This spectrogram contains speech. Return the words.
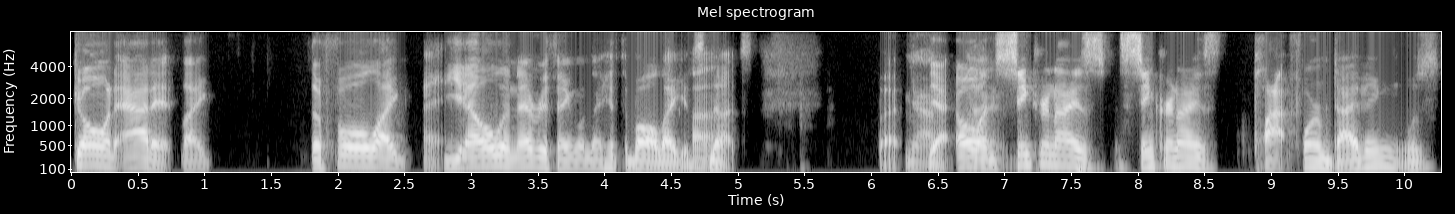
going at it, like the full like yell and everything when they hit the ball. Like it's Uh, nuts. But yeah. yeah. Oh, and synchronized synchronized platform diving was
